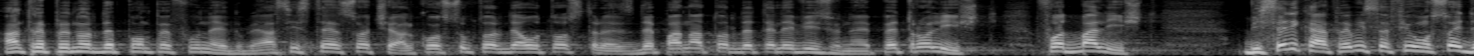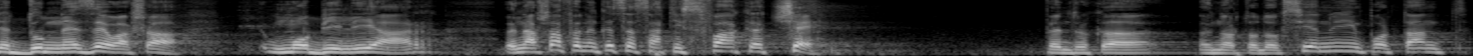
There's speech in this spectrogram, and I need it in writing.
antreprenori de pompe funebre, asistent social, constructori de autostrăzi, depanatori de televiziune, petroliști, fotbaliști. Biserica ar trebui să fie un soi de Dumnezeu așa, mobiliar, în așa fel încât să satisfacă ce? Pentru că în ortodoxie nu e important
